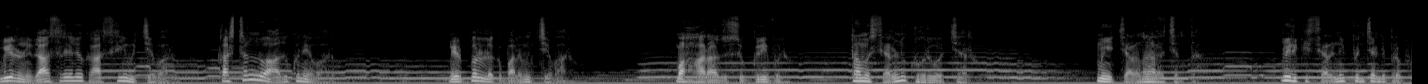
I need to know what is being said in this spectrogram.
మీరు నిరాశ్రయులకు ఆశ్రయం ఇచ్చేవారు కష్టంలో ఆదుకునేవారు నిర్బలులకు బలమిచ్చేవారు మహారాజు సుగ్రీవులు తమ శరణు కోరి వచ్చారు. మీ చరణాల చింత వీరికి శరణిప్పించండి ప్రభు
